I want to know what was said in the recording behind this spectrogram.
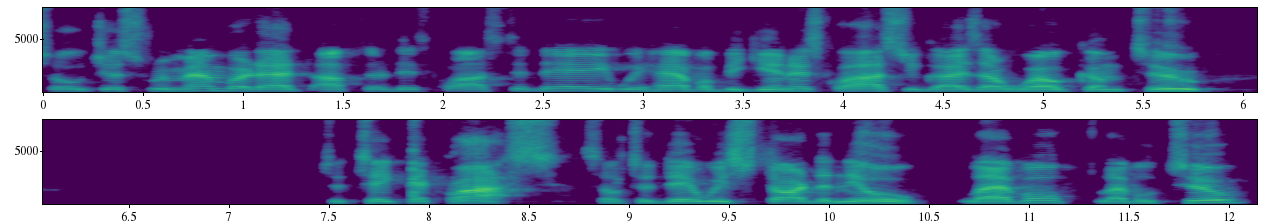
So just remember that after this class today, we have a beginner's class. You guys are welcome to, to take that class. So today we start the new level, level two.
